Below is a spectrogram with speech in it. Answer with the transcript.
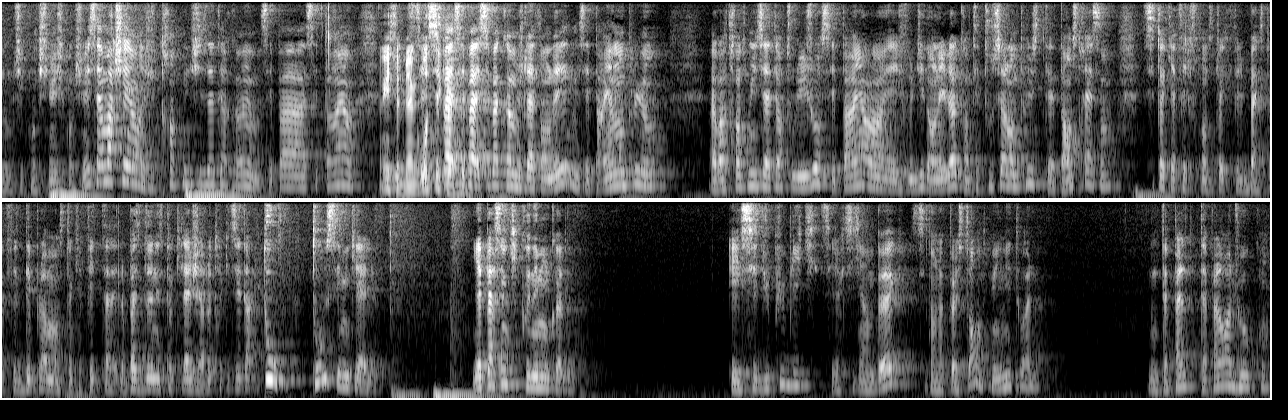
Donc j'ai continué, j'ai continué. Ça a marché, hein. j'ai eu 30 000 utilisateurs quand même, c'est pas, pas rien. Oui, c'est bien grossi. C'est pas, pas, pas, comme je l'attendais, mais c'est pas rien non plus. Hein. Avoir 30 000 utilisateurs tous les jours, c'est pas rien. Hein. Et je vous le dis, dans les logs, quand tu es tout seul en plus, tu es en stress. C'est toi qui as fait le front, c'est toi qui as fait le back, c'est toi qui as fait le déploiement, c'est toi qui as fait la base de données, c'est toi qui la gère, le truc, etc. Tout, tout, c'est Michael. Il n'y a personne qui connaît mon code. Et c'est du public. C'est-à-dire que s'il y a un bug, c'est dans l'Apple Store, on te met une étoile. Donc tu n'as pas, pas le droit de jouer au con.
